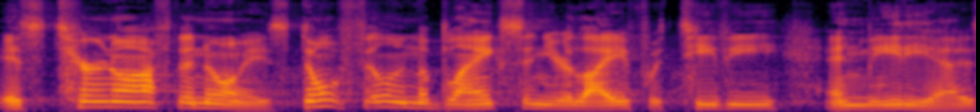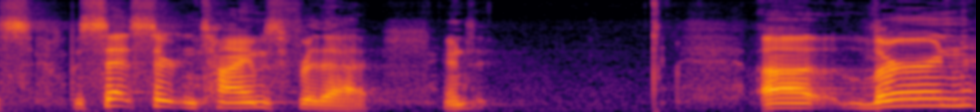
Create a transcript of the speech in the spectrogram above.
is turn off the noise. Don't fill in the blanks in your life with TV and media. But set certain times for that, and uh, learn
